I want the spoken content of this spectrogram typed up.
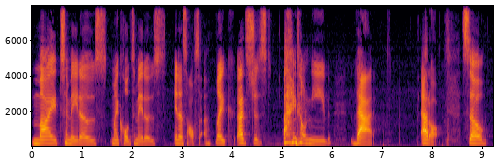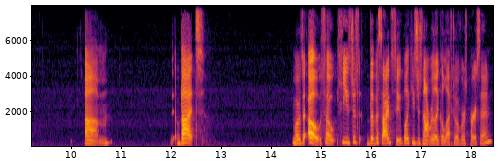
my tomatoes, my cold tomatoes in a salsa. Like, that's just I don't need that at all. So, um, but what was it? Oh, so he's just, but besides soup, like he's just not really like a leftovers person.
